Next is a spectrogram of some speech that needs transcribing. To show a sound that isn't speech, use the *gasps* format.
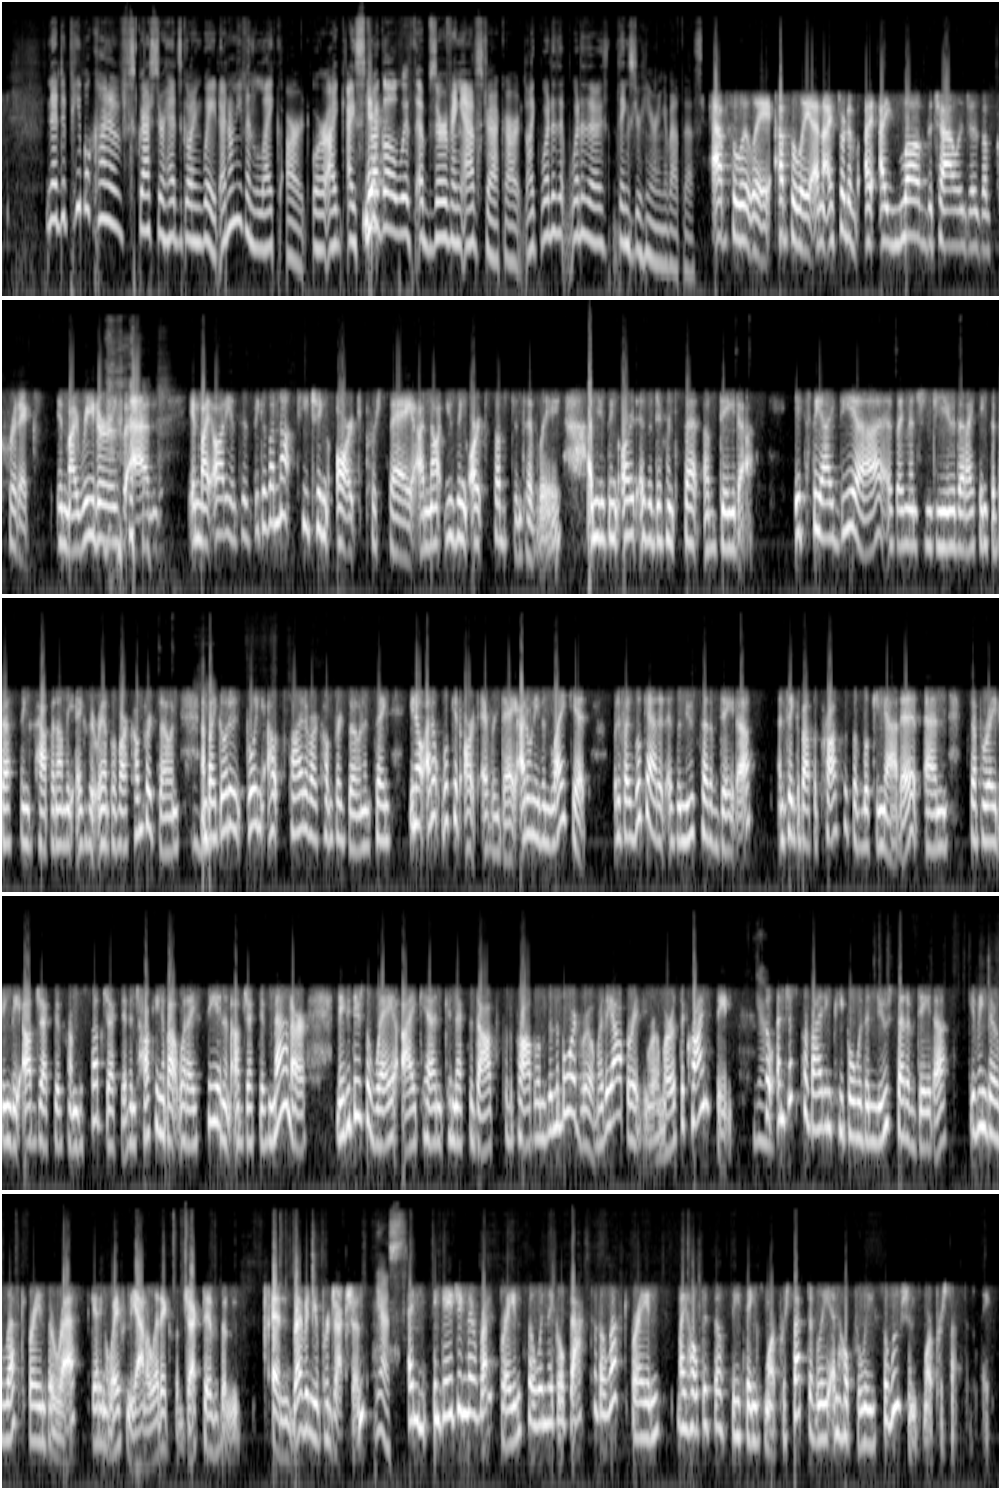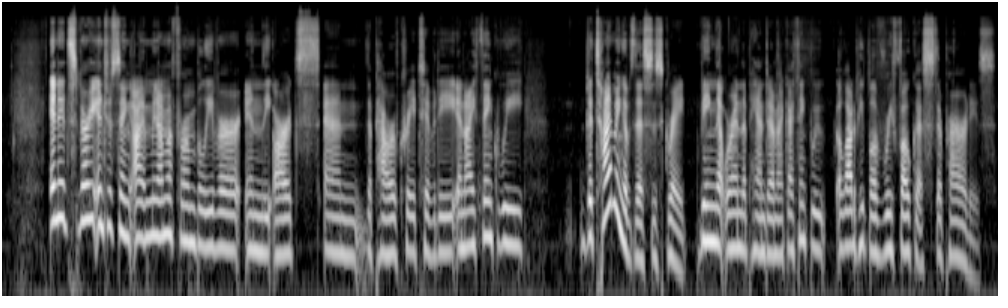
Now, do people kind of scratch their heads going, wait, I don't even like art, or I, I struggle yeah. with observing abstract art? Like, what are, the, what are the things you're hearing about this? Absolutely, absolutely. And I sort of, I, I love the challenges of critics in my readers *laughs* and in my audiences because I'm not teaching art per se. I'm not using art substantively. I'm using art as a different set of data it's the idea, as I mentioned to you, that I think the best things happen on the exit ramp of our comfort zone. Mm-hmm. And by go to, going outside of our comfort zone and saying, you know, I don't look at art every day, I don't even like it. But if I look at it as a new set of data and think about the process of looking at it and separating the objective from the subjective and talking about what I see in an objective manner, maybe there's a way I can connect the dots to the problems in the boardroom or the operating room or at the crime scene. Yeah. So I'm just providing people with a new set of data giving their left brains a rest, getting away from the analytics, objectives, and and revenue projections. Yes. And engaging their right brain so when they go back to the left brain, my hope is they'll see things more perceptively and hopefully solutions more perceptively. And it's very interesting. I mean, I'm a firm believer in the arts and the power of creativity. And I think we, the timing of this is great. Being that we're in the pandemic, I think we, a lot of people have refocused their priorities.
